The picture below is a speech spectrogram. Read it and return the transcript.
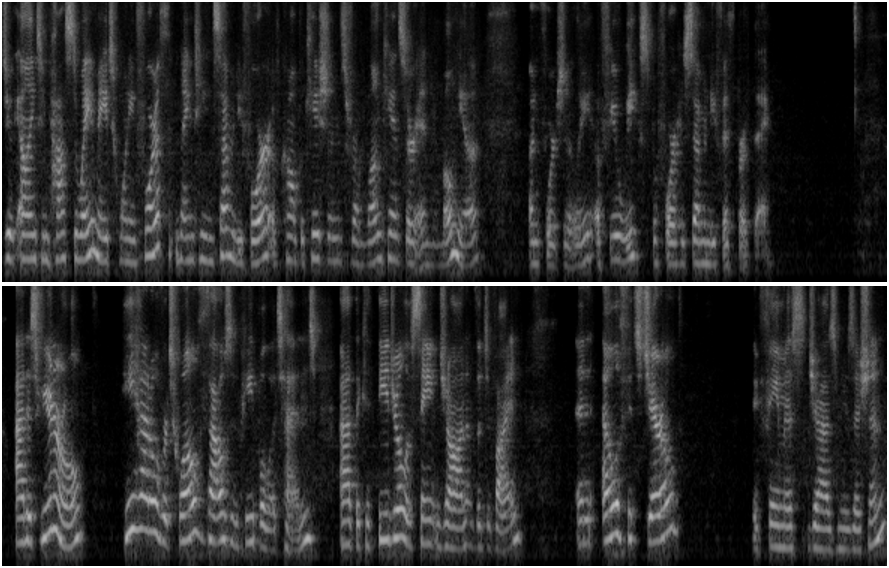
Duke Ellington passed away May 24th, 1974, of complications from lung cancer and pneumonia, unfortunately, a few weeks before his 75th birthday. At his funeral, he had over 12,000 people attend at the Cathedral of St. John of the Divine, and Ella Fitzgerald, a famous jazz musician,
